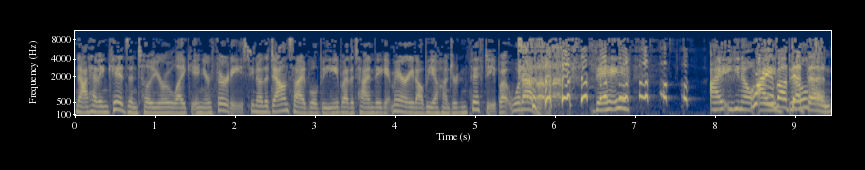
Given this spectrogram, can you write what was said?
not having kids until you're like in your 30s. You know, the downside will be by the time they get married, I'll be 150, but whatever. they, I, you know, Worry I about that then.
